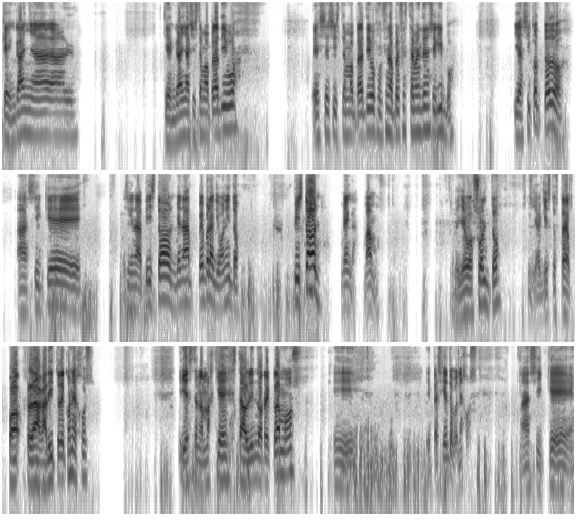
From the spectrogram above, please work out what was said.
que engaña al, que engaña al sistema operativo, ese sistema operativo funciona perfectamente en ese equipo. Y así con todo. Así que, así que nada, pistón, ven, ven por aquí, bonito. Pistón, venga, vamos. Le llevo suelto y aquí esto está plagadito de conejos. Y este nada más que está oliendo reclamos y persiguiendo conejos. Así que,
